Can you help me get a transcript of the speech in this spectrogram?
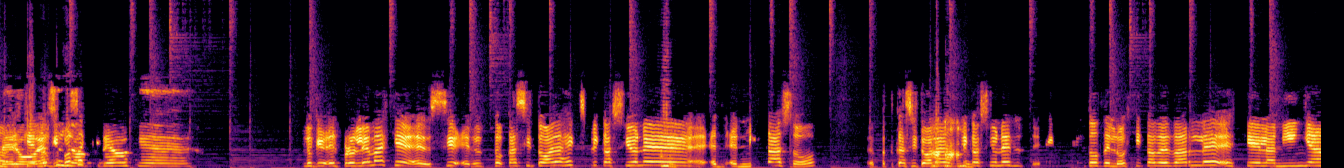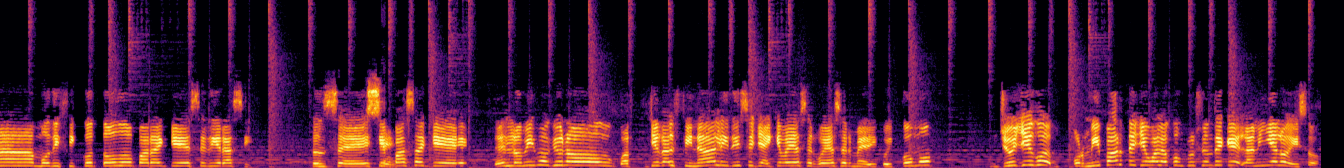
pero es que yo creo que lo que el problema es que eh, casi todas las explicaciones, en, mi caso, eh, casi todas las explicaciones de lógica de darle es que la niña modificó todo para que se diera así. Entonces, ¿qué pasa? Que es lo mismo que uno llega al final y dice, ya, ¿qué voy a hacer? Voy a ser médico. ¿Y cómo? Yo llego, por mi parte, llego a la conclusión de que la niña lo hizo.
